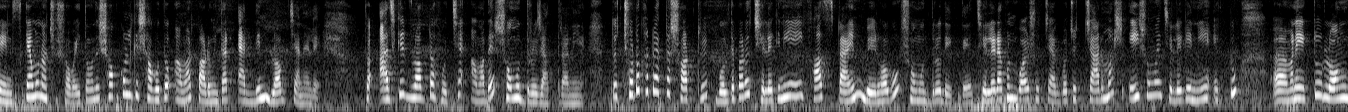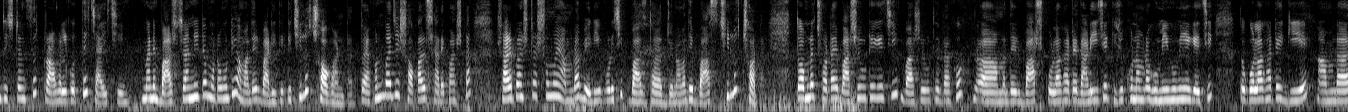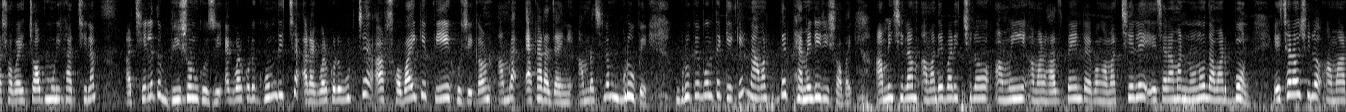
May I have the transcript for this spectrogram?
Friends, কেমন আছো সবাই? তোমাদের সকলকে স্বাগত আমার পারমিতার একদিন ব্লগ চ্যানেলে। তো আজকের ব্লগটা হচ্ছে আমাদের সমুদ্র যাত্রা নিয়ে। তো ছোটোখাটো একটা শর্ট ট্রিপ বলতে পারো, ছেলেকে নিয়ে এই ফার্স্ট টাইম বের হব সমুদ্র দেখতে। ছেলের এখন বয়স হচ্ছে এক বছর চার মাস। এই সময় ছেলেকে নিয়ে একটু মানে একটু লং ডিস্টেন্সে ট্রাভেল করতে চাইছি। মানে বাস জার্নিটা মোটামুটি আমাদের বাড়ি থেকে ছিল ছ ঘণ্টা। তো এখন বাজে সকাল সাড়ে পাঁচটা। সাড়ে পাঁচটার সময় আমরা বেরিয়ে পড়েছি বাস ধরার জন্য। আমাদের বাস ছিল ছটায়। তো আমরা ছটায় বাসে উঠে গেছি। বাসে উঠে দেখো আমাদের বাস কোলাঘাটে দাঁড়িয়েছে। কিছুক্ষণ আমরা ঘুমিয়ে ঘুমিয়ে গেছি। তো কোলাঘাটে গিয়ে আমরা সবাই চপ মুড়ি খাচ্ছিলাম। আর ছেলে তো ভীষণ খুশি। একবার করে ঘুম দিচ্ছে আর একবার করে উঠছে আর সবাইকে পেয়ে খুশি, কারণ আমরা একারা যাইনি, আমরা ছিলাম গ্রুপে গ্রুপে বলতে কে কে? না, আমাদের ফ্যামিলিরই সবাই। আমি ছিলাম, আমাদের বাড়ির ছিল আমি, আমার হাজব্যান্ড এবং আমার ছেলে, এছাড়া আমার ননদ, আমার বোন। এছাড়াও ছিল আমার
